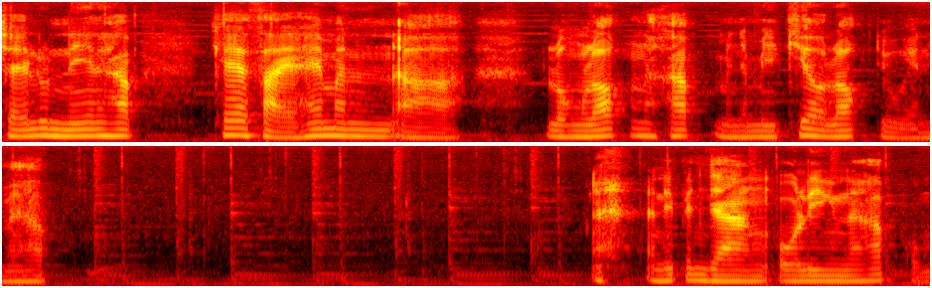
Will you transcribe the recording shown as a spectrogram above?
ใช้รุ่นนี้นะครับ แค่ใส่ให้มันลงล็อกนะครับ มันจะมีเขี้ยวล็อกอยู่เห็นไหมครับอันนี้เป็นยางโอลิงนะครับผม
